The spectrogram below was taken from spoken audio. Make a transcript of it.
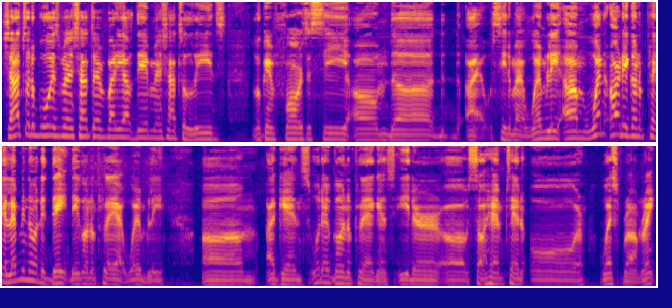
shout out to the boys, man. Shout out to everybody out there, man. Shout out to Leeds. Looking forward to see um the, the I see them at Wembley. Um, when are they gonna play? Let me know the date they're gonna play at Wembley um against who they're going to play against either uh Southampton or West Brom right?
